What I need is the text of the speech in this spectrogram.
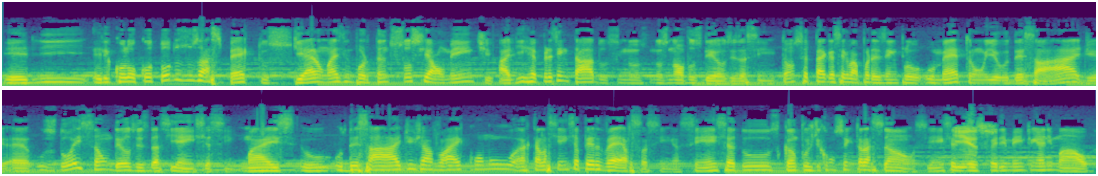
ele, ele colocou todos os aspectos que eram mais importantes socialmente ali representados nos, nos novos deuses, assim. Então você pega, sei lá, por exemplo, o Metron e o Dessaad, é, os dois são deuses da ciência, assim, mas o, o Dessaad já vai como aquela ciência perversa, assim, a ciência dos campos de concentração, a ciência Isso. do experimento em animal.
